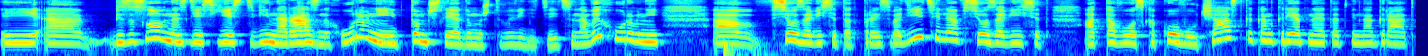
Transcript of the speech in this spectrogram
и, а, безусловно, здесь есть вина разных уровней, и в том числе, я думаю, что вы видите и ценовых уровней. А, все зависит от производителя, все зависит от того, с какого участка конкретно этот виноград.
